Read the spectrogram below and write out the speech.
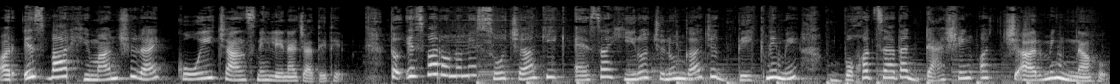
और इस बार हिमांशु राय कोई चांस नहीं लेना चाहते थे। तो इस बार उन्होंने सोचा कि एक ऐसा हीरो चुनूँगा जो देखने में बहुत ज़्यादा डैशिंग और चार्मिंग ना हो।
